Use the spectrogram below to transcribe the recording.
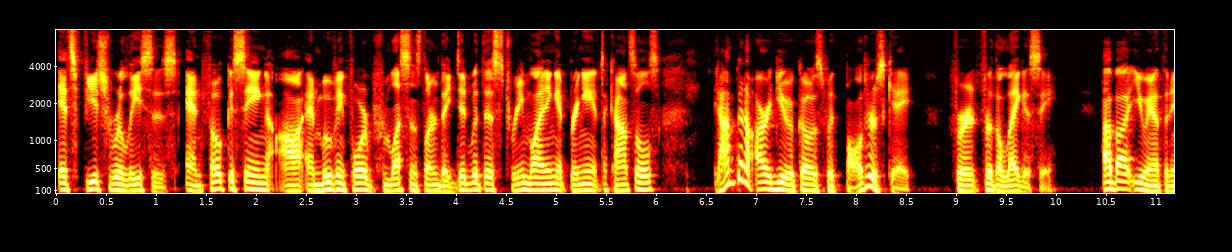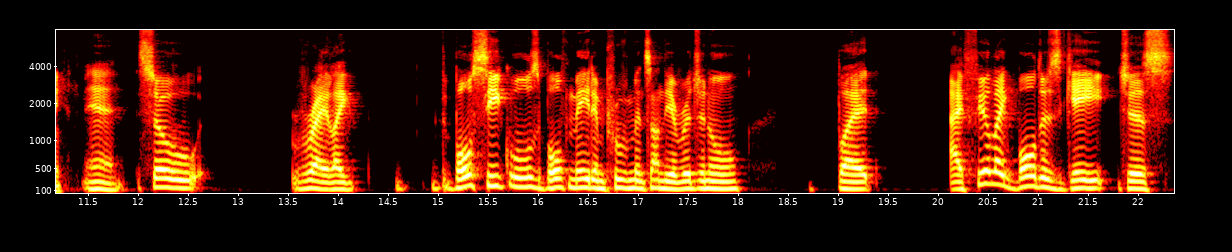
its future releases and focusing on and moving forward from lessons learned they did with this, streamlining it, bringing it to consoles. And I'm going to argue it goes with Baldur's Gate for for the legacy. How about you, Anthony? Man, so right, like both sequels both made improvements on the original, but I feel like Baldur's Gate just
